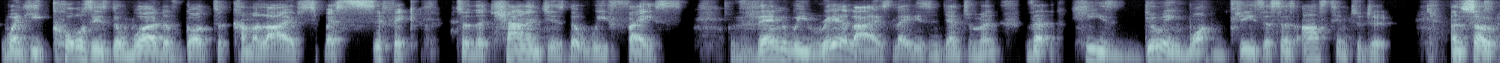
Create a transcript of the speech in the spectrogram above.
when he causes the word of God to come alive, specific to the challenges that we face, then we realize, ladies and gentlemen, that he's doing what Jesus has asked him to do. And so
